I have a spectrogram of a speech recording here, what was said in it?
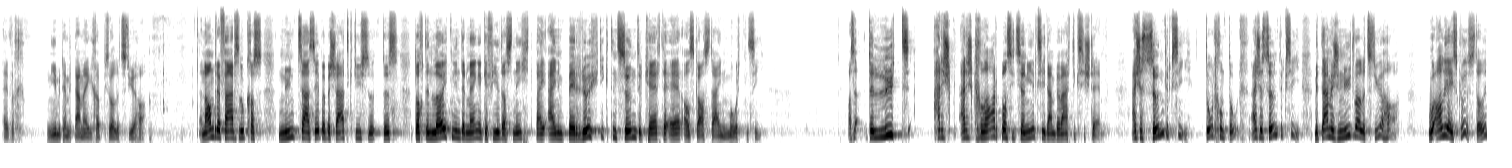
einfach, niemand hat mit dem eigentlich etwas zu tun haben. Ein anderer Vers, Lukas 19,7 bestätigt uns das. Doch den Leuten in der Menge gefiel das nicht. Bei einem berüchtigten Sünder kehrte er als Gast ein, murrten sie. Also, den Leuten er ist, er ist klar positioniert in diesem Bewertungssystem. Er war ein Sünder, durch und durch. Er war ein Sünder. Mit dem hast du nichts zu tun haben. Und alle haben es gewusst, oder?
